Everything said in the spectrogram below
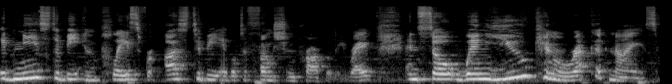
It needs to be in place for us to be able to function properly, right? And so when you can recognize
